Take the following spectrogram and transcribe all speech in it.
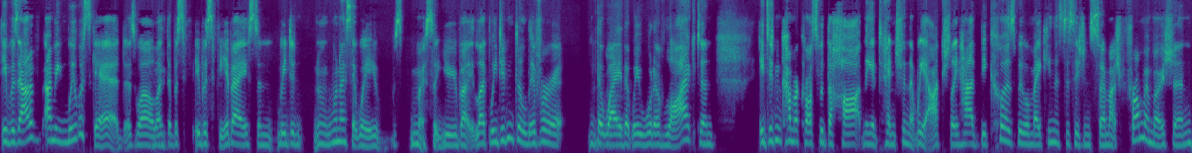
it was out of, I mean, we were scared as well. Like mm. there was, it was fear based and we didn't, when I say we, it was mostly you, but like we didn't deliver it the mm. way that we would have liked. And it didn't come across with the heart and the attention that we actually had because we were making this decision so much from emotion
